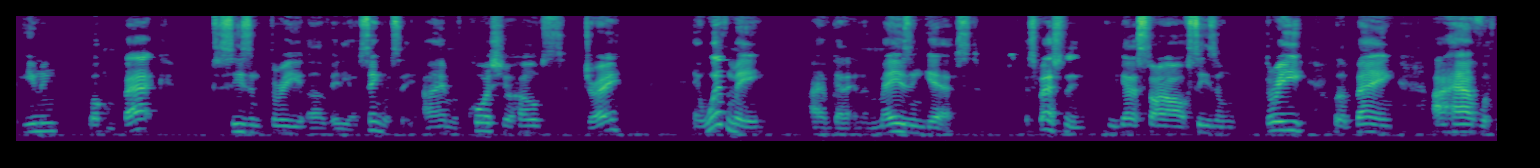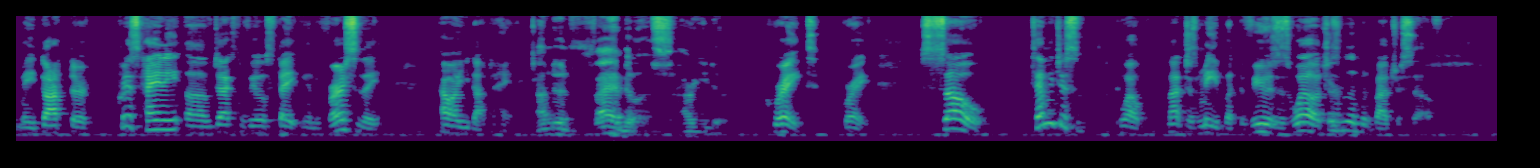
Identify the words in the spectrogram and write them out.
Evening. Welcome back to season three of Idiosyncrasy. I am, of course, your host, Dre, and with me, I have got an amazing guest. Especially, we got to start off season three with a bang. I have with me Dr. Chris Haney of Jacksonville State University. How are you, Dr. Haney? I'm doing fabulous. How are you doing? Great, great. So, tell me just, well, not just me, but the viewers as well, just a little bit about yourself.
